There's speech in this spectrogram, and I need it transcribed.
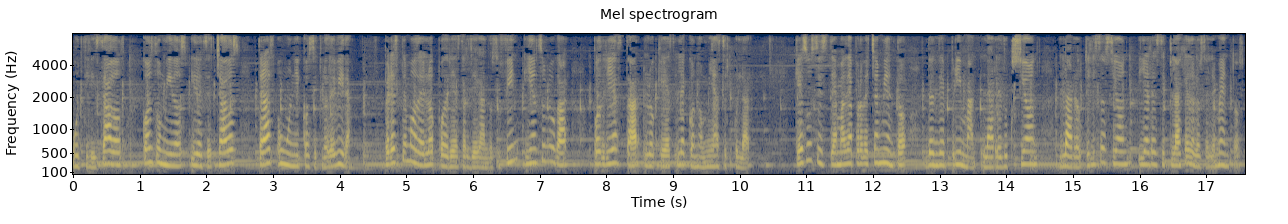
utilizados, consumidos y desechados tras un único ciclo de vida. Pero este modelo podría estar llegando a su fin y en su lugar podría estar lo que es la economía circular que es un sistema de aprovechamiento donde priman la reducción, la reutilización y el reciclaje de los elementos,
